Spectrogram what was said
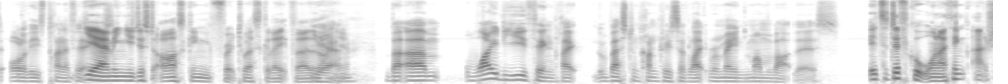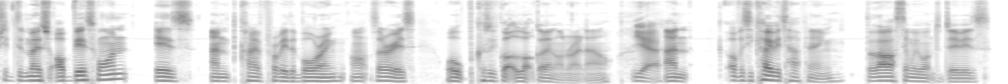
th- all of these kind of things. Yeah, I mean, you're just asking for it to escalate further, aren't you? But um, why do you think like the Western countries have like remained mum about this? It's a difficult one. I think actually the most obvious one is, and kind of probably the boring answer is, well, because we've got a lot going on right now. Yeah. And obviously, COVID's happening. The last thing we want to do is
